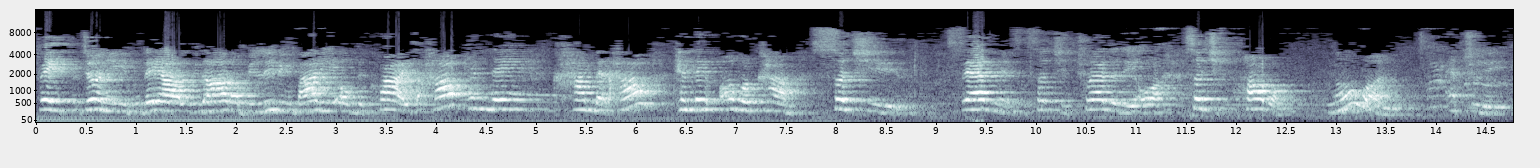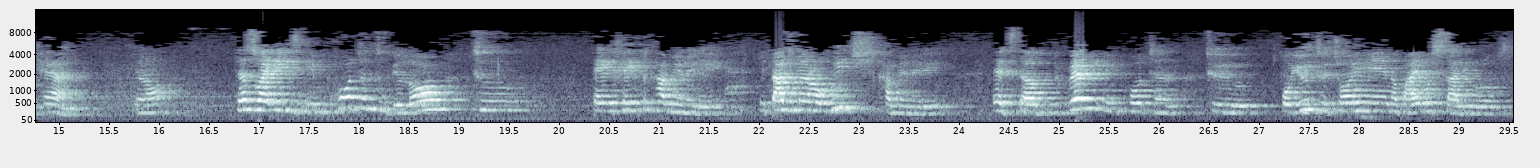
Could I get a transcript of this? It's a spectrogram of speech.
faith journey, if they are without a believing body of the Christ, how can they combat? How can they overcome such sadness, such a tragedy, or such a problem? No one actually can, you know. That's why it is important to belong to a faith community. It doesn't matter which community. It's uh, very important to for you to join in a Bible study groups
